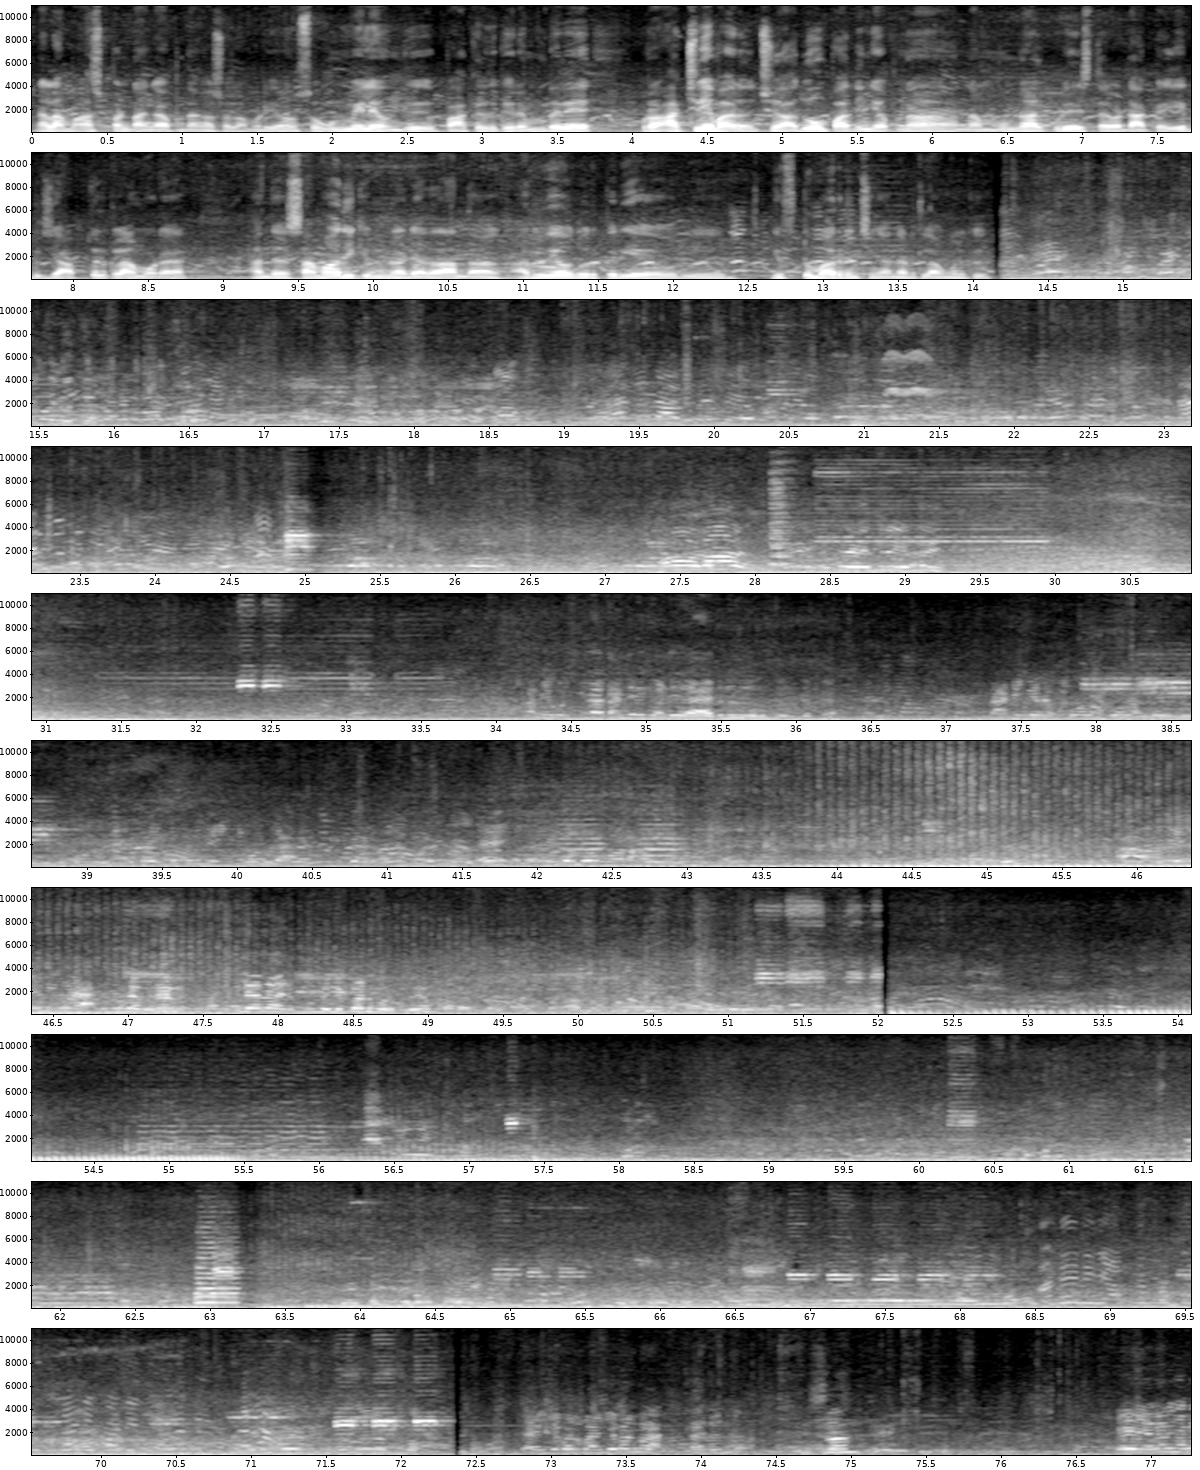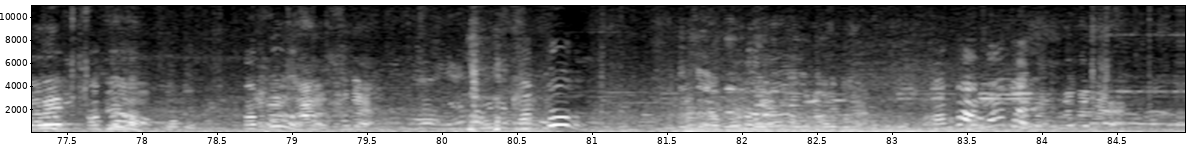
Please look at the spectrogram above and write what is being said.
நல்லா மாஸ் பண்ணிட்டாங்க அப்படின்னு தாங்க சொல்ல முடியும். ஸோ உண்மையிலே வந்து பார்க்குறதுக்கு ரொம்பவே ஒரு ஆச்சரியமாக இருந்துச்சு. அதுவும் பார்த்தீங்க அப்படின்னா நம் முன்னாள் குடியரசுத் தலைவர் டாக்டர் ஏபிஜே அப்துல் கலாமோட அந்த சமாதிக்கு முன்னாடி அதாவது அந்த அதுவே வந்து ஒரு பெரிய ஒரு கிஃப்ட் மாதிரி இருந்துச்சுங்க அந்த இடத்துல அவங்களுக்கு. இல்ல இல்ல முன்ன நிப்பாட்டு ஒரு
